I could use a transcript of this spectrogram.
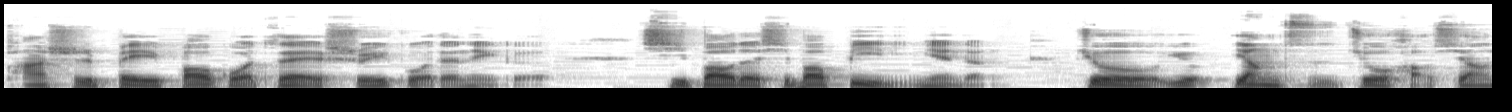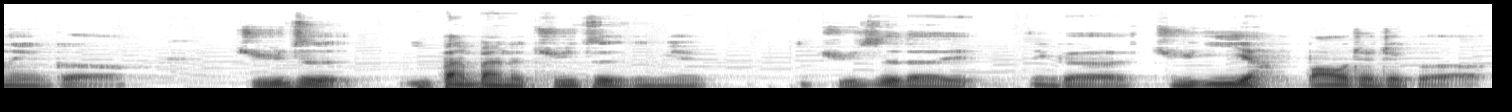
它是被包裹在水果的那个细胞的细胞壁里面的。就有样子，就好像那个橘子一般般的橘子里面，橘子的那个橘衣啊，包着这个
